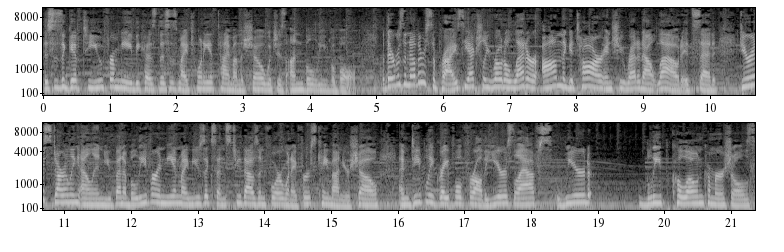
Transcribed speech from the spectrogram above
This is a gift to you from me because this is my 20th time on the show, which is unbelievable. But there was another surprise. He actually wrote a letter on the guitar and she read it out loud. It said, Dearest darling Ellen, you've been a believer in me and my music since 2004 when I first came on your show. I'm deeply grateful for all the years, laughs, weird bleep cologne commercials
